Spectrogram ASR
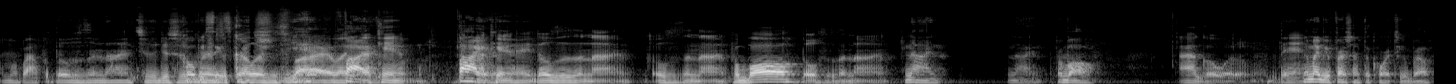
I'm gonna rock with those as a nine too. Just Kobe Kobe six the colors Grinch. is Yeah. Like fire. I can't. Fire. I can't hate. Those is a nine. Those is a nine. For ball, those is a nine. Nine. Nine. For ball. I'll go with them. Damn. They might be fresh off the court too, bro.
